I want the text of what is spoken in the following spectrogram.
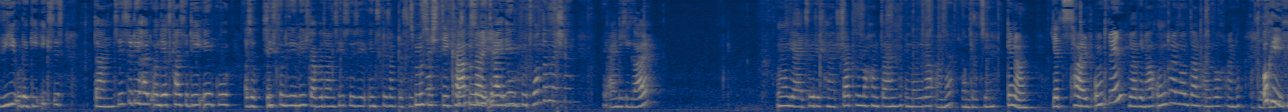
V oder GX ist, dann siehst du die halt. Und jetzt kannst du die irgendwo, also siehst du die nicht, aber dann siehst du sie insgesamt. Das Jetzt muss ich die Karten da die drei irgendwo- drunter mischen. Ja, eigentlich egal. Und ja, jetzt würde ich einen Stapel machen und dann immer wieder eine runterziehen. Genau. Jetzt halt umdrehen. Ja, genau. Umdrehen und dann einfach eine. Okay.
